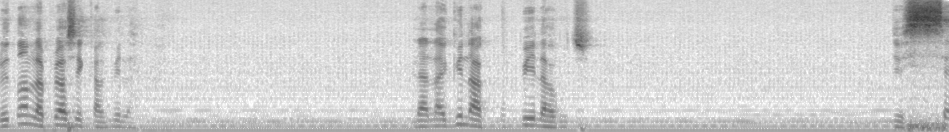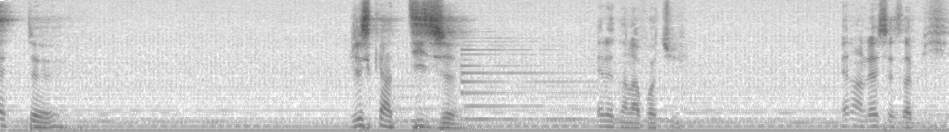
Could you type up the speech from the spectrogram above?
Le temps de la pluie s'est calmé là. La lagune a coupé la route. De 7 heures jusqu'à 10 heures. Elle est dans la voiture. Elle enlève ses habits,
